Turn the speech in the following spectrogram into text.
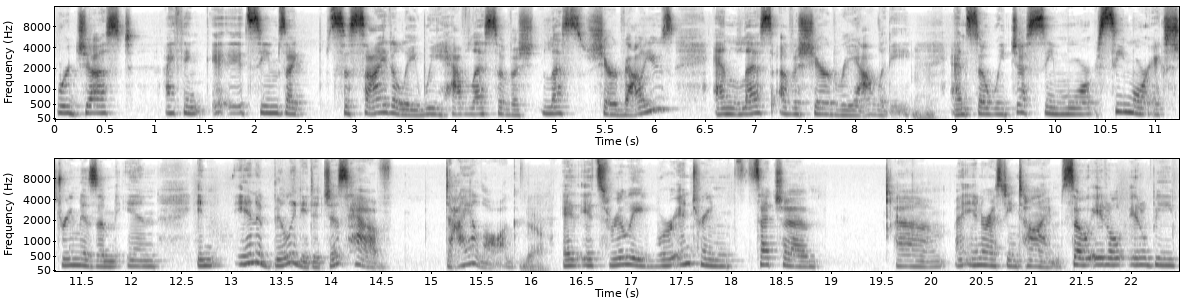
were just, I think it, it seems like societally we have less of a sh- less shared values and less of a shared reality. And so we just see more see more extremism in in inability to just have dialogue. Yeah. it, it's really we're entering such a um, an interesting time. So it'll it'll be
